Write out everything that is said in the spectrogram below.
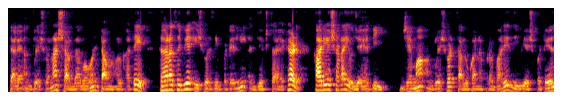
ત્યારે અંકલેશ્વરના શારદા ભવન ટાઉન ખાતે ધારાસભ્ય ઈશ્વરસિંહ પટેલની અધ્યક્ષતા હેઠળ કાર્યશાળા યોજાઈ હતી, જેમાં અંકલેશ્વર તાલુકાના પ્રભારી દિવ્યેશ પટેલ,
